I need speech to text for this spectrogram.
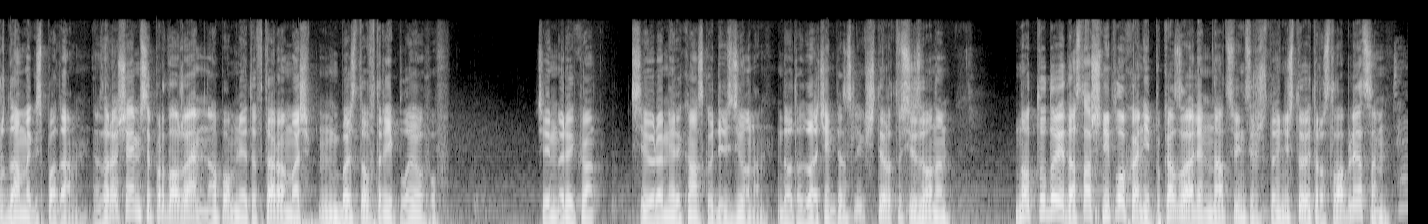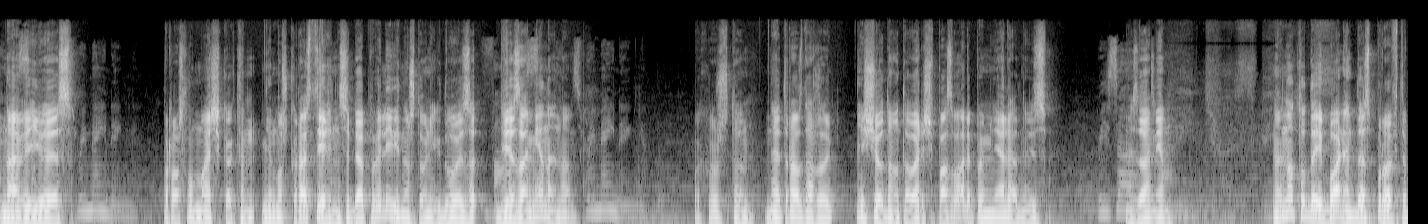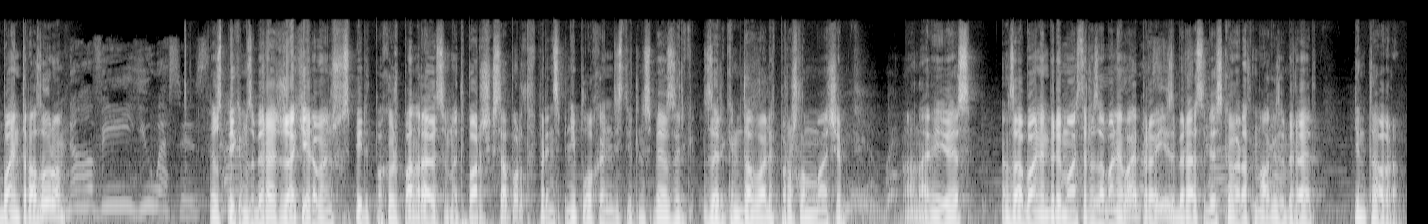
что ж, дамы и господа, возвращаемся, продолжаем. Напомню, это второй матч Best of 3 плей-оффов Североамерикан- Североамериканского дивизиона Dota 2 Champions League 4 сезона. Но Today достаточно неплохо они показали на Цвинтере, что не стоит расслабляться. Нави US в прошлом матче как-то немножко растерянно себя повели. Видно, что у них двое за- две замены, но похоже, что на этот раз даже еще одного товарища позвали, поменяли одну из замен. Ну и на Today банят Death Profit и банят Разору. Филспиком забирает Джакира, Веншу Спирит, похоже, понравится им. Это парочка саппортов, в принципе, неплохо они действительно себя зарек- зарекомендовали в прошлом матче. А на VS забаним Бремастера, забаним Вайпера и забирает себе Сковород Мага, забирает Кентавра.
